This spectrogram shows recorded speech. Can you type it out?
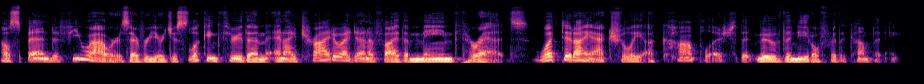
I'll spend a few hours every year just looking through them and I try to identify the main threads. What did I actually accomplish that moved the needle for the company?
